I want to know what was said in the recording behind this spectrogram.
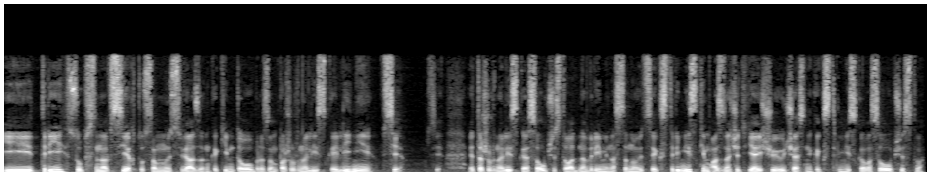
И три, собственно, всех, кто со мной связан каким-то образом по журналистской линии, все все. Это журналистское сообщество одновременно становится экстремистским, а значит, я еще и участник экстремистского сообщества.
